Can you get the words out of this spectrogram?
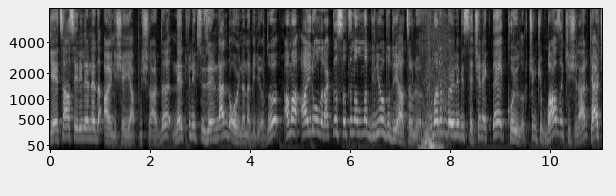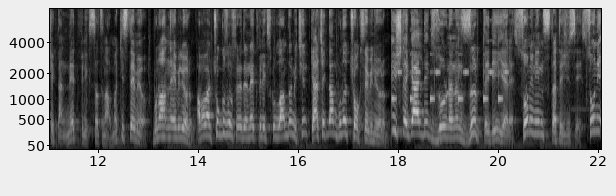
GTA serilerine de aynı şeyi yapmışlardı. Netflix üzerinden de oynanabiliyordu ama ayrı olarak da satın alınabiliyordu diye hatırlıyorum. Umarım böyle bir seçenek de koyulur. Çünkü bazı kişiler gerçekten Netflix satın almak istemiyor. Bunu anlayabiliyorum. Ama ben çok uzun süredir Netflix kullandığım için gerçekten buna çok seviniyorum. İşte geldik zurnanın zırt dediği yere. Sony'nin stratejisi. Sony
